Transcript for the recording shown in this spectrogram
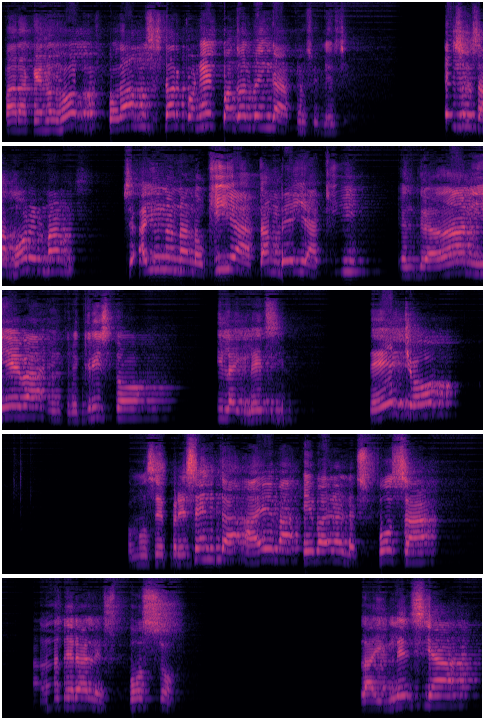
para que nosotros podamos estar con Él cuando Él venga por su iglesia. Eso es amor, hermanos. hay una analogía tan bella aquí entre Adán y Eva, entre Cristo y la iglesia. De hecho, como se presenta a Eva, Eva era la esposa, Adán era el esposo. La iglesia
